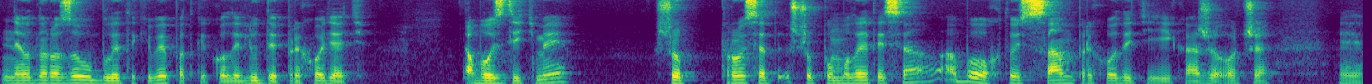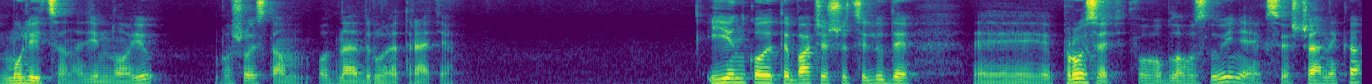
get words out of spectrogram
неодноразово були такі випадки, коли люди приходять або з дітьми, щоб просять, щоб помолитися, або хтось сам приходить і каже, отче, е, моліться наді мною, бо щось там одне, друге, третє. І інколи ти бачиш, що ці люди е, просять твого благословення як священика.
